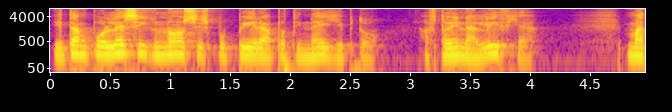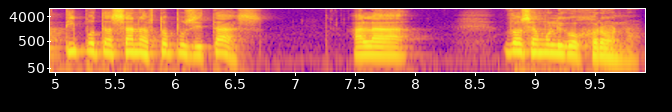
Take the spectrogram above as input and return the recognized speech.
ήταν πολλές οι γνώσεις που πήρα από την Αίγυπτο. Αυτό είναι αλήθεια. Μα τίποτα σαν αυτό που ζητάς. Αλλά δώσε μου λίγο χρόνο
